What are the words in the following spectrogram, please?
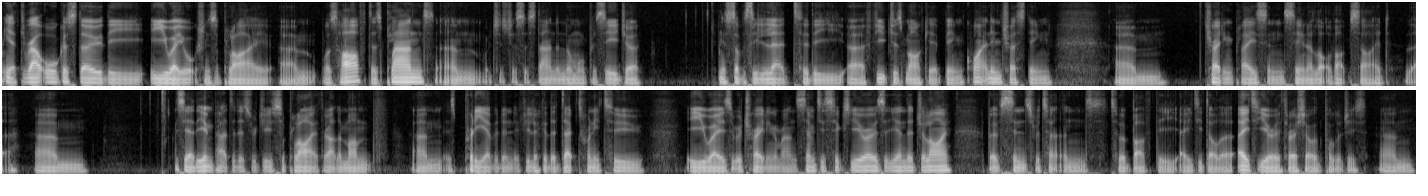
yeah, throughout August, though, the EUA auction supply um, was halved as planned, um, which is just a standard normal procedure. This obviously led to the uh, futures market being quite an interesting um, trading place and seeing a lot of upside there. Um, so yeah, the impact of this reduced supply throughout the month um, is pretty evident if you look at the DEC 22 EUAs that were trading around 76 euros at the end of July, but have since returned to above the 80 dollar 80 euro threshold. Apologies. Um,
